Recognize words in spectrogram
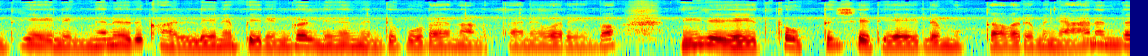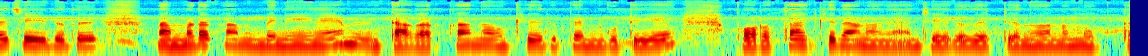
മതിയായില്ല. ഇങ്ങനെ ഒരു കള്ളിനെ പെരുങ്കള്ളിനെ നിന്റെ കൂടെ നടത്താൻ പറയുമ്പോൾ നീ ചെയ്തത് ഒട്ടും ശരിയായില്ല മുക്ത പറയുമ്പോൾ ഞാൻ എന്താ ചെയ്തത്? നമ്മുടെ കമ്പനീനെ തകർക്കാൻ നോക്കിയ ഒരു പെൺകുട്ടിയെ പുറത്താക്കിയതാണോ ഞാൻ ചെയ്ത തെറ്റെന്ന് പറഞ്ഞാൽ മുക്ത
